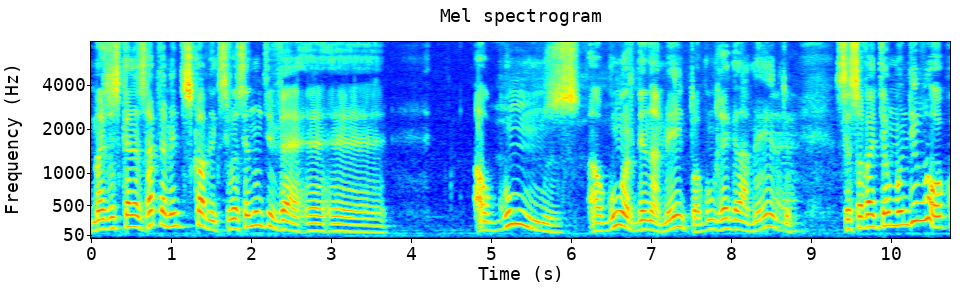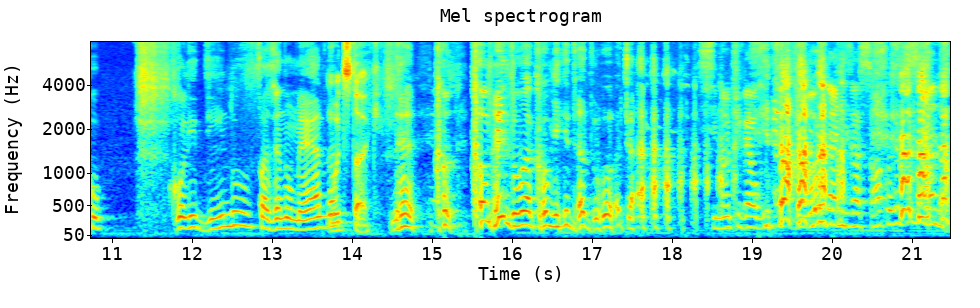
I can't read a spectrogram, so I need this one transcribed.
mas os caras rapidamente descobrem que se você não tiver é, é, alguns, algum ordenamento, algum regramento, você só vai ter um monte de louco colidindo, fazendo merda. Woodstock. Né? Comendo uma comida do outro. Se não tiver algum tipo de organização, a coisa desanda.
